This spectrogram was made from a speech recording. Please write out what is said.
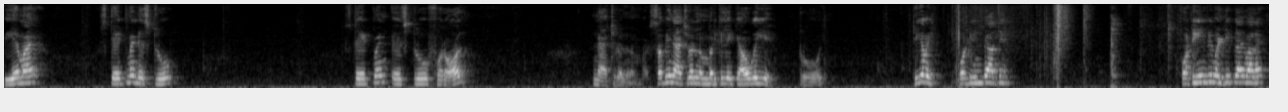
P M I statement is true statement is true for all natural number सभी नेचुरल नंबर के लिए क्या हो गई ये ट्रू हो गई। ठीक है भाई? फोर्टीन पे आते हैं। फोर्टीन भी मल्टीप्लाई वाला है।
